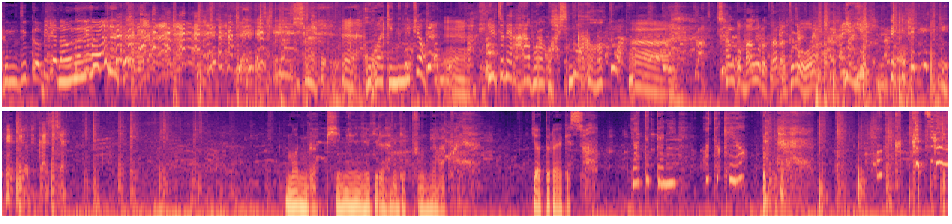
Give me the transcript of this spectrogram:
금두꺼비가 나오더니만 보고할 게 있는데요. 일전에 알아보라고 하신 그거. 아, 창고 방으로 따라 들어와 가시죠 뭔가 비밀 얘기를 하는 게 분명하군. 엿들어야겠어. 엿듣다니 어떡해요? 어, 가- 같이 가요.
